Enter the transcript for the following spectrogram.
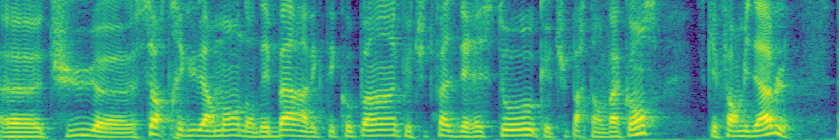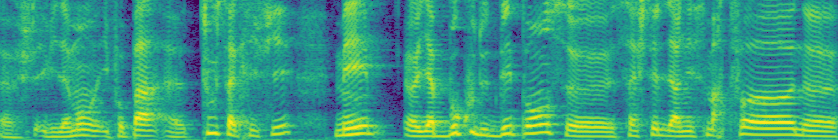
euh, tu euh, sortes régulièrement dans des bars avec tes copains, que tu te fasses des restos, que tu partes en vacances, ce qui est formidable. évidemment, il ne faut pas tout sacrifier, mais il y a beaucoup de dépenses, s'acheter le dernier smartphone,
